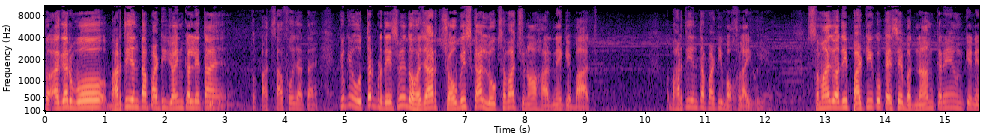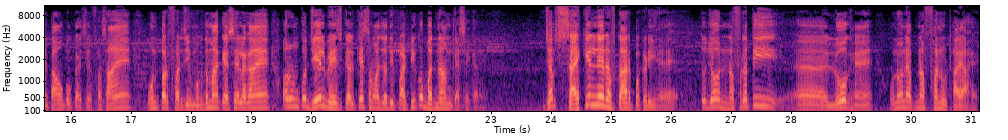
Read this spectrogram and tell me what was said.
तो अगर वो भारतीय जनता पार्टी ज्वाइन कर लेता है तो पाक साफ़ हो जाता है। क्योंकि उत्तर प्रदेश में 2024 का लोकसभा चुनाव हारने के बाद भारतीय जनता पार्टी बौखलाई हुई है। समाजवादी पार्टी को कैसे बदनाम करें, उनके नेताओं को कैसे फंसाएँ, उन पर फर्जी मुकदमा कैसे लगाएँ और उनको जेल भेज करके समाजवादी पार्टी को बदनाम कैसे करें? जब साइकिल ने रफ्तार पकड़ी है तो जो नफरती लोग हैं, उन्होंने अपना फन उठाया है।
